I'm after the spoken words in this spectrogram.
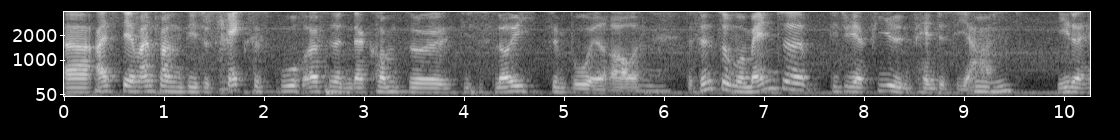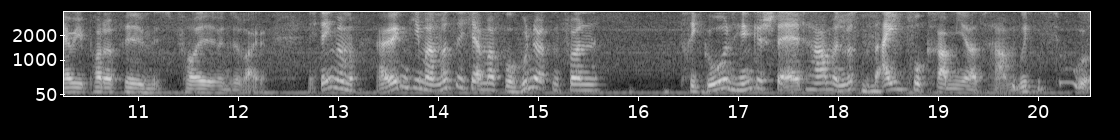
äh, als die am Anfang dieses Skeksis-Buch öffnen, da kommt so dieses Leuchtsymbol raus. Das sind so Momente, die du ja vielen Fantasy Mhm. hast. Jeder Harry Potter-Film ist voll und so weiter. Ich denke mir mal, irgendjemand muss sich ja mal vor hunderten von Trigonen hingestellt haben und muss das einprogrammiert haben. Wozu?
